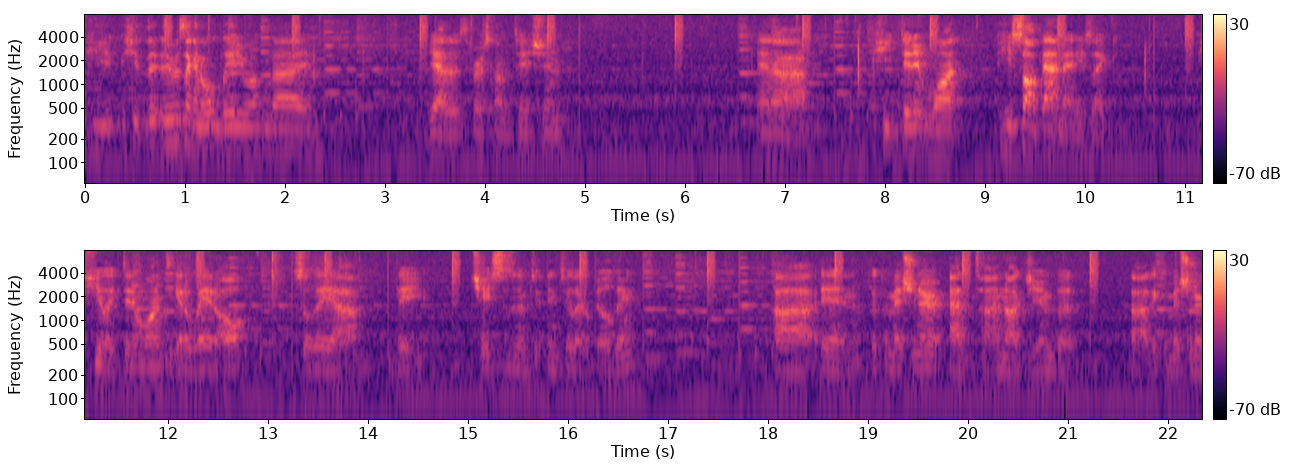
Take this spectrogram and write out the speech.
he, he there was like an old lady walking by and yeah that was the first confrontation. And uh he didn't want he saw batman he's like he like didn't want him to get away at all. So they uh they chases him to, into like a building. Uh and the commissioner at the time not jim but uh, the commissioner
